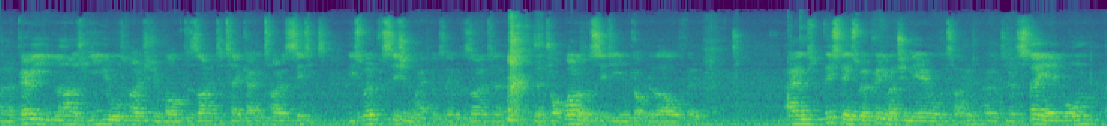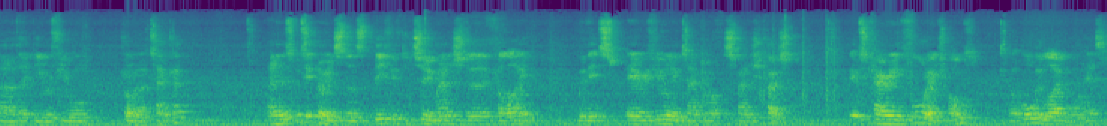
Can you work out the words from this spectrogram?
uh, very large yield hydrogen bomb designed to take out entire cities. These weren't precision weapons, they were designed to you know, drop one on the city and got rid of the whole thing. And these things were pretty much in the air all the time, and to stay airborne, uh, they'd be refueled from a tanker. And in this particular instance, the B-52 managed to collide with its air refueling tanker off the Spanish coast. It was carrying four H-bombs, uh, all with live warheads,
